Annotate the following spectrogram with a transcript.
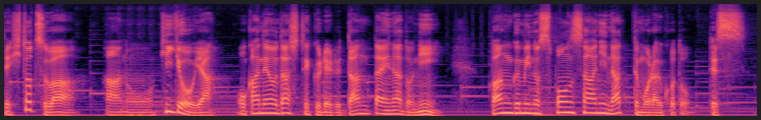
で一つはあの企業やお金を出してくれる団体などに番組のスポンサーになってもらうことです。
